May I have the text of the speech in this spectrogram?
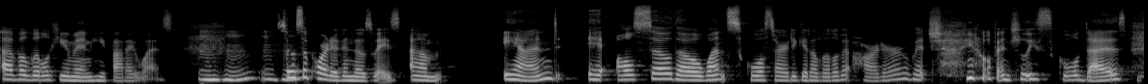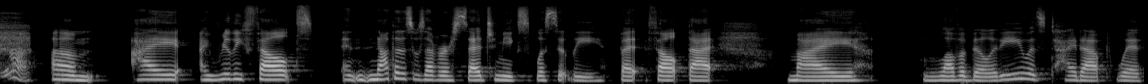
of a little human he thought I was. Mm-hmm, mm-hmm. So supportive in those ways. Um, and it also, though, once school started to get a little bit harder, which you know eventually school does, yeah. Um, I I really felt, and not that this was ever said to me explicitly, but felt that my lovability was tied up with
